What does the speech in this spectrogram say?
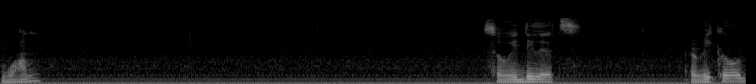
1 so it deletes a record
